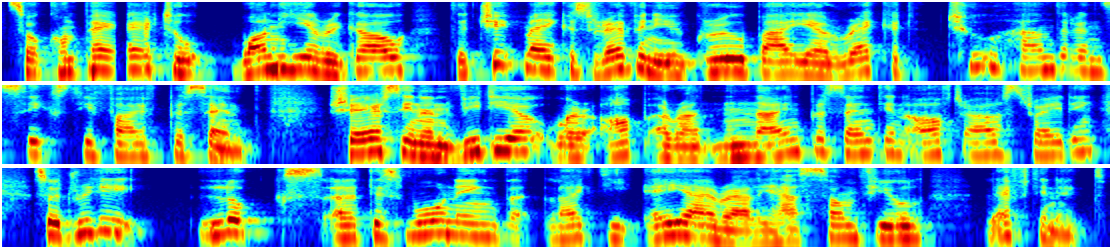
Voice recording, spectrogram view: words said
So, compared to one year ago, the chipmaker's revenue grew by a record 265%. Shares in NVIDIA were up around 9% in after hours trading. So, it really looks uh, this morning like the AI rally has some fuel left in it.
